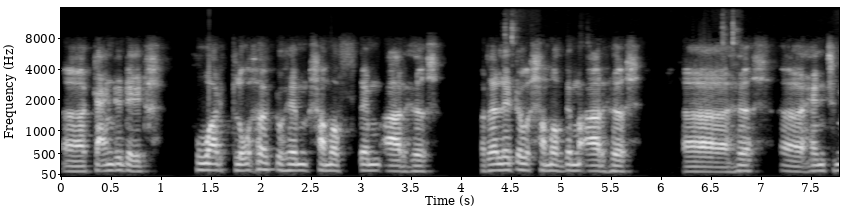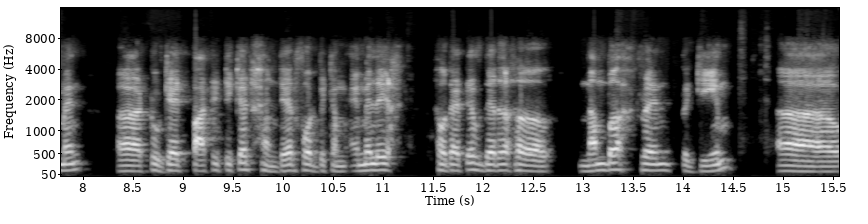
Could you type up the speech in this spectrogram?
uh, candidates who are closer to him. Some of them are his relatives, some of them are his, uh, his henchmen to get party tickets and therefore become MLAs so that if there is a number trend the game uh,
